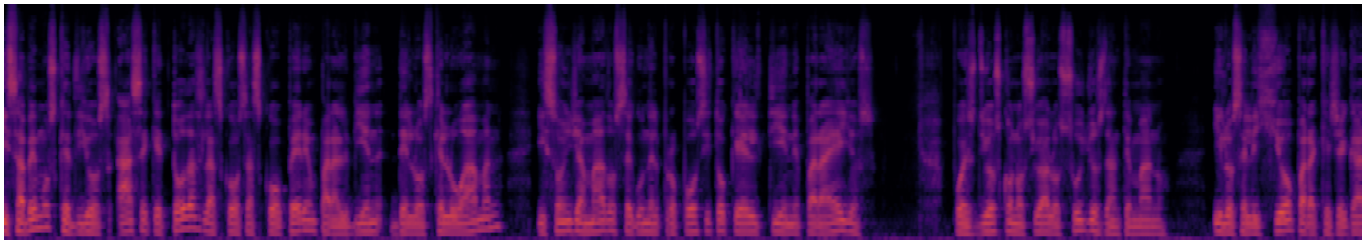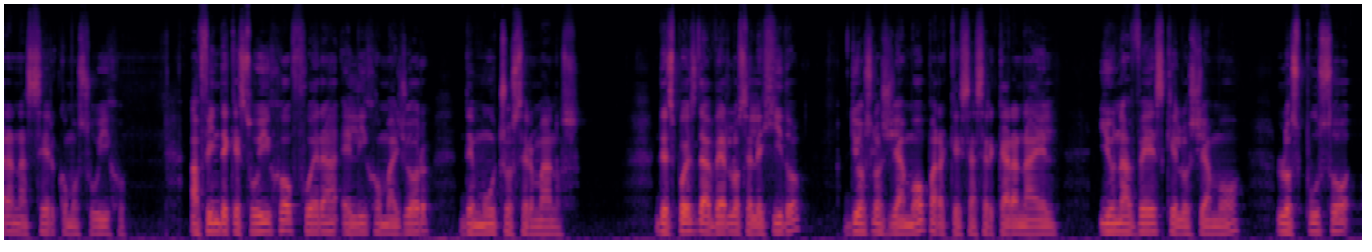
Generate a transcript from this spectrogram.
Y sabemos que Dios hace que todas las cosas cooperen para el bien de los que lo aman y son llamados según el propósito que Él tiene para ellos. Pues Dios conoció a los suyos de antemano, y los eligió para que llegaran a ser como su Hijo, a fin de que su Hijo fuera el Hijo mayor de muchos hermanos. Después de haberlos elegido, Dios los llamó para que se acercaran a Él, y una vez que los llamó, los puso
